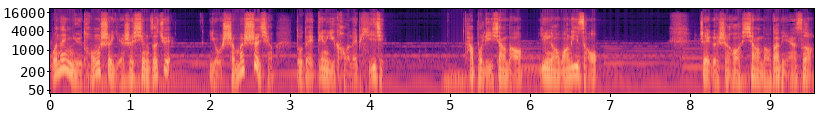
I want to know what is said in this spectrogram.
我那女同事也是性子倔，有什么事情都得顶一口那脾气。她不理向导，硬要往里走。这个时候，向导的脸色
